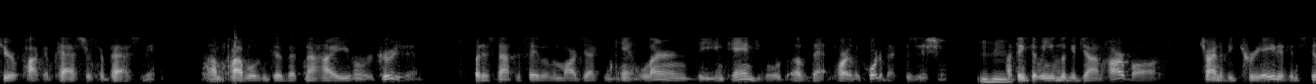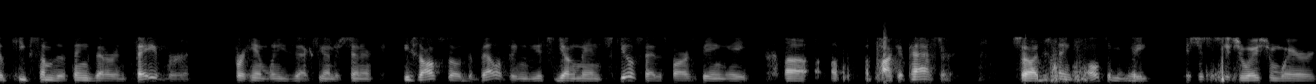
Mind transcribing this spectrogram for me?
pure pocket passer capacity, um, probably because that's not how he even recruited him. But it's not to say that Lamar Jackson can't learn the intangibles of that part of the quarterback position. Mm-hmm. I think that when you look at John Harbaugh trying to be creative and still keep some of the things that are in favor for him when he's actually under center, he's also developing this young man's skill set as far as being a, uh, a a pocket passer. So I just think ultimately it's just a situation where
